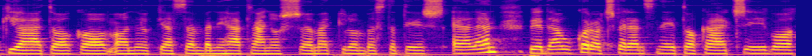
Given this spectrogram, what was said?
kiálltak a, a nőkkel szembeni hátrányos megkülönböztetés ellen. Például Karacs Ferencné Takács Éva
